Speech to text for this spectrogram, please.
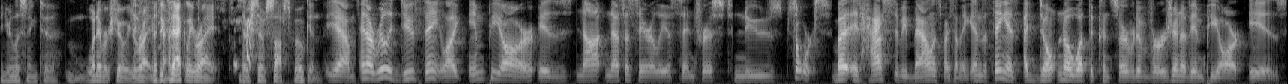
and you're listening to whatever show. You're right. That's exactly right. They're so soft spoken. Yeah. And I really do think like NPR is not necessarily a centrist news source, but it has to be balanced by something. And the thing is, I don't know what the conservative version of NPR is.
